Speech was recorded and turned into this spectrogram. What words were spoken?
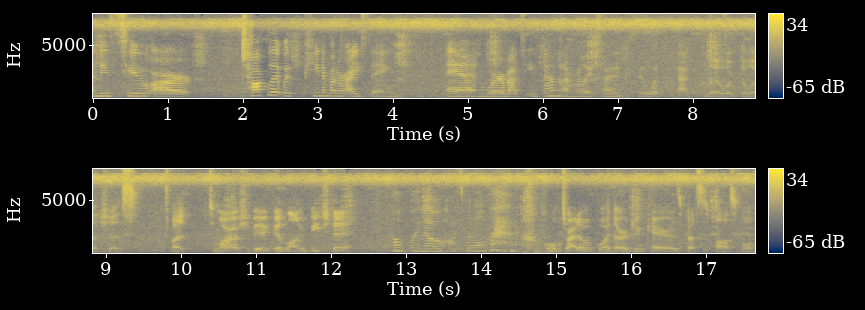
And these two are chocolate with peanut butter icing. And we're about to eat them, and I'm really excited because they look fabulous. They look delicious. But tomorrow should be a good long beach day. Hopefully, no hospital. we'll try to avoid the urgent care as best as possible.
